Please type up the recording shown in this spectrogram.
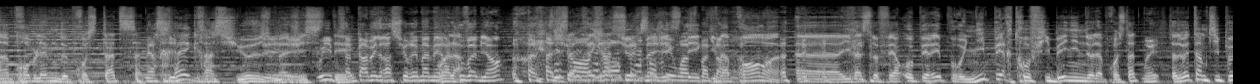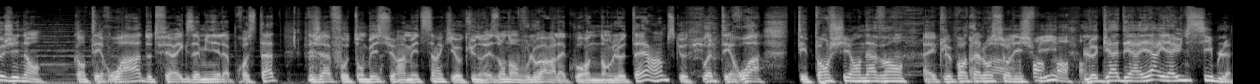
un, problème de prostate. Sa Merci. très gracieuse majesté. Oui, ça me permet de rassurer ma mère. Voilà. Tout va bien. Je suis très gracieuse moi, majesté qui matin. va prendre, euh, il va se faire opérer pour une hypertrophie bénigne de la prostate. Oui. Ça doit être un petit peu gênant. Quand t'es roi, de te faire examiner la prostate, déjà faut tomber sur un médecin qui a aucune raison d'en vouloir à la couronne d'Angleterre, hein, parce que toi t'es roi, t'es penché en avant avec le pantalon sur les chevilles. Le gars derrière, il a une cible,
